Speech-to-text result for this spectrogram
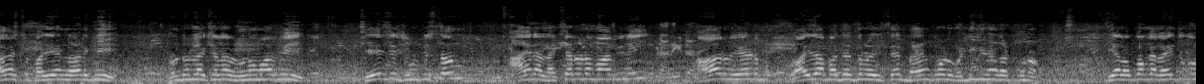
ఆగస్టు పదిహేను నాటికి రెండు లక్షల రుణమాఫీ చేసి చూపిస్తాం. ఆయన లక్ష రుణమాఫీని ఆరు ఏడు వాయిదా పద్ధతిలో ఇస్తే బ్యాంక్ కోడ్ వడ్డీకి కట్టుకున్నాం ఇవాళ ఒక్కొక్క రైతుకు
